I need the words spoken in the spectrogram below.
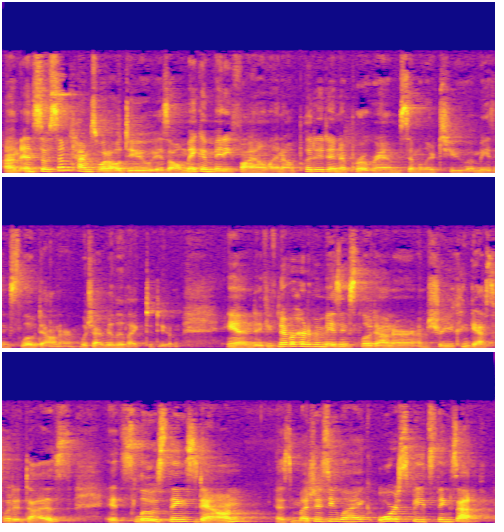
Um, and so sometimes what I'll do is I'll make a MIDI file and I'll put it in a program similar to Amazing Slowdowner, which I really like to do. And if you've never heard of Amazing Slowdowner, I'm sure you can guess what it does. It slows things down as much as you like or speeds things up.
